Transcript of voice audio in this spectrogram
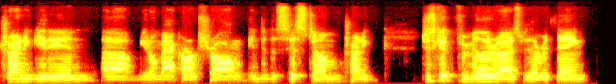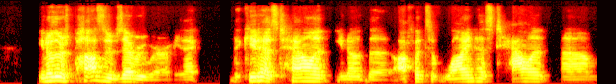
trying to get in, um, you know, Mac Armstrong into the system, trying to just get familiarized with everything. You know, there's positives everywhere. I mean, that, the kid has talent. You know, the offensive line has talent. Um,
